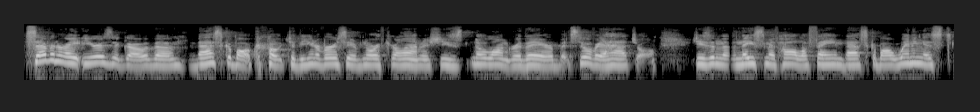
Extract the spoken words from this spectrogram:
seven or eight years ago the basketball coach of the university of north carolina she's no longer there but sylvia hatchell she's in the naismith hall of fame basketball winningest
